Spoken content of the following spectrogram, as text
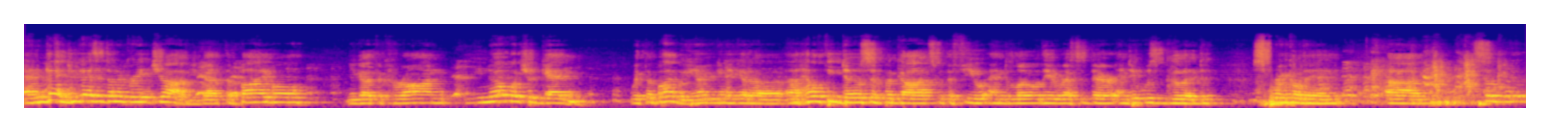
and again, you guys have done a great job. You got the Bible, you got the Quran. You know what you're getting with the Bible. You know you're going to get a, a, healthy dose of begats with a few, and lo, they rested there, and it was good, sprinkled in. Um, so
